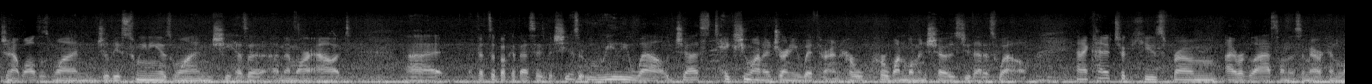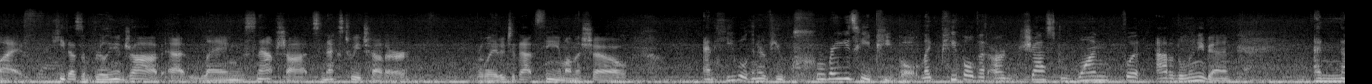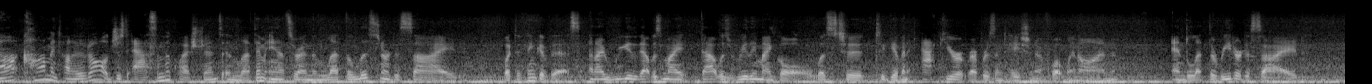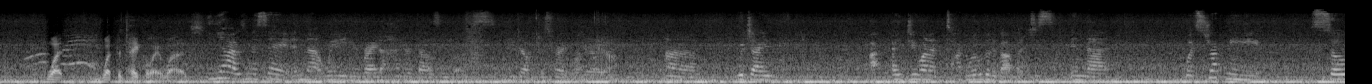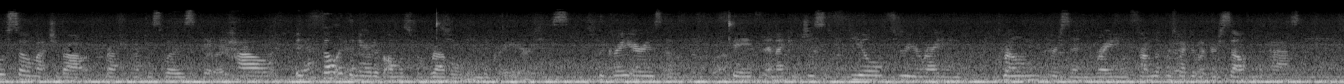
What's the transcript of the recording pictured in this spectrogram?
Jeannette Walls is one, Julia Sweeney is one. She has a, a memoir out. Uh, that's a book of essays, but she does it really well. Just takes you on a journey with her, and her, her one woman shows do that as well. And I kind of took cues from Ira Glass on This American Life. He does a brilliant job at laying snapshots next to each other related to that theme on the show. And he will interview crazy people, like people that are just one foot out of the loony bin, and not comment on it at all. Just ask them the questions and let them answer, and then let the listener decide what to think of this. And I really that was my that was really my goal was to to give an accurate representation of what went on, and let the reader decide what what the takeaway was. Yeah, I was gonna say in that way you write a hundred thousand books. You don't just write one book. Um, which I, I I do want to talk a little bit about that. Just in that, what struck me so so much about Rapture Practice was how it felt like the narrative almost reveled in the gray areas, the gray areas of faith, and I could just feel through your writing, grown person writing from the perspective of yourself in the past,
